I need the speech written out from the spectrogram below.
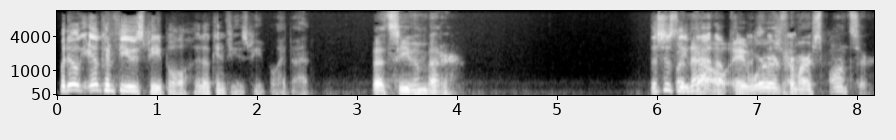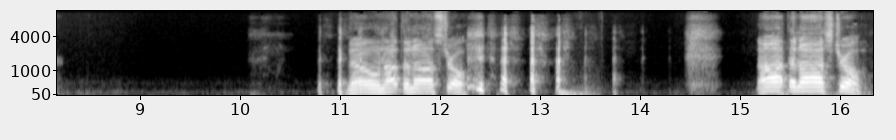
But it'll, it'll confuse people. It'll confuse people. I bet. That's even better. Let's just But leave that now, up. a rest of the word from our sponsor. no, not the nostril. not the nostril.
